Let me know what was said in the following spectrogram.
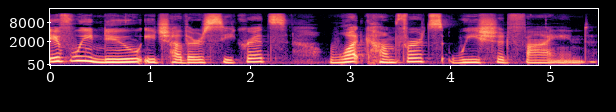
If we knew each other's secrets, what comforts we should find.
